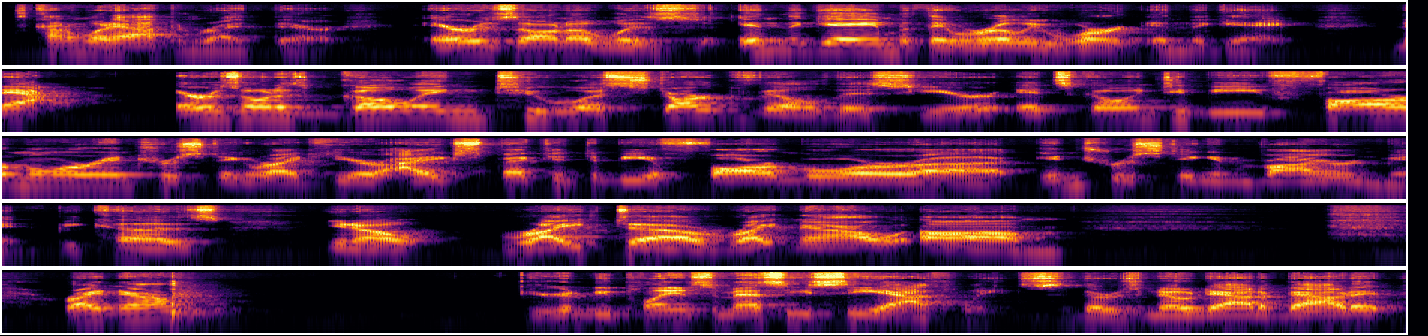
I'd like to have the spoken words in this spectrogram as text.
it's kind of what happened right there. Arizona was in the game, but they really weren't in the game. Now Arizona's going to a Starkville this year. It's going to be far more interesting right here. I expect it to be a far more uh, interesting environment because you know right uh, right now um, right now you're going to be playing some SEC athletes. There's no doubt about it.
